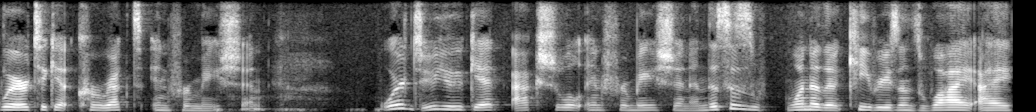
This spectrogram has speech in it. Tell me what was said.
where to get correct information. where do you get actual information? And this is one of the key reasons why I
